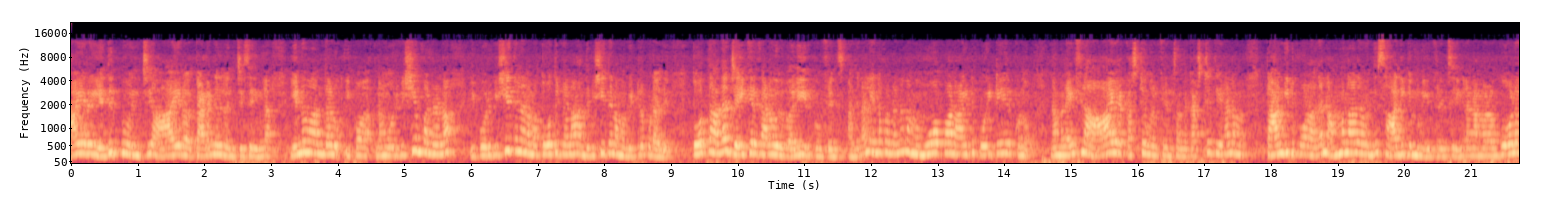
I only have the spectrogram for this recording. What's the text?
ஆயிரம் எதிர்ப்பு வந்துச்சு ஆயிரம் தடங்கள் வந்துச்சு சரிங்களா? என்னவா இருந்தாலும் இப்போ நம்ம ஒரு விஷயம் பண்றோம்னா இப்போ ஒரு விஷயத்துல நம்ம தோத்துட்டோம்னா அந்த விஷயத்த நம்ம விட்டுறக்கூடாது. தோத்தாதான் ஜெயிக்கிறதுக்கான ஒரு வழி இருக்கும் ஃப்ரெண்ட்ஸ் அதனால என்ன பண்ணோம்னா நம்ம மூவ் அப் ஆன் ஆயிட்டு போயிட்டே இருக்கணும். நம்ம லைஃப்ல ஆயிரம் கஷ்டம் வரும் ஃப்ரெண்ட்ஸ் அந்த கஷ்டத்தை எல்லாம் நம்ம தாங்கிட்டு போனாதான் நம்மளால வந்து சாதிக்க முடியும் ஃப்ரெண்ட்ஸ் சரிங்களா? நம்ம கோலை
